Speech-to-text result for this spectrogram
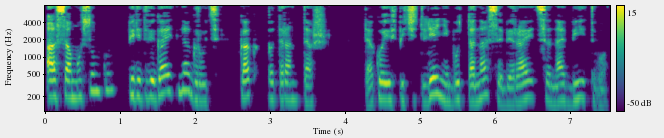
а саму сумку передвигает на грудь, как патронтаж. Такое впечатление, будто она собирается на битву,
